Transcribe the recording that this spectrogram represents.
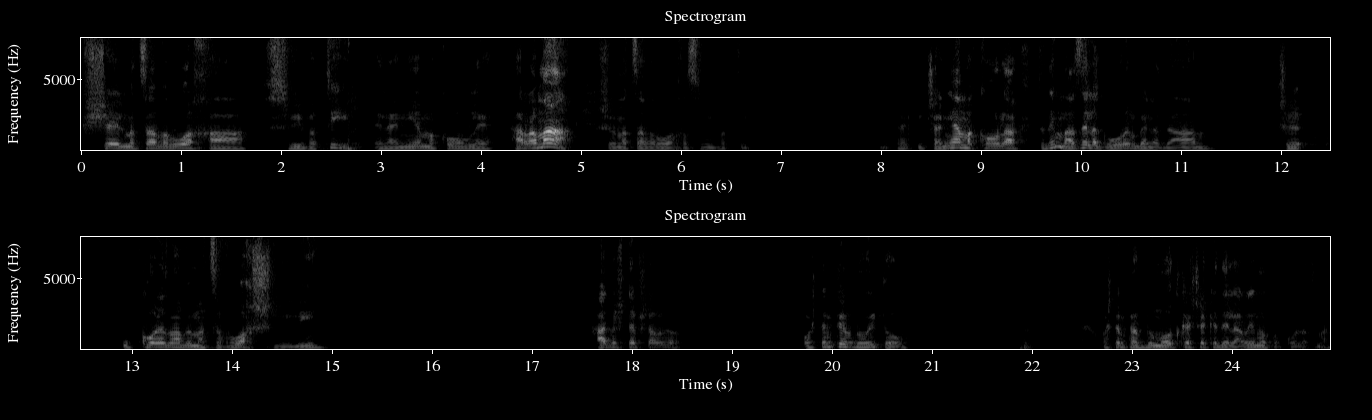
של מצב הרוח הסביבתי, אלא נהיה מקור להרמה של מצב הרוח הסביבתי. Okay? אוקיי? כי כשאני המקור ל... אתם יודעים מה זה לגור עם בן אדם שהוא כל הזמן במצב רוח שלילי? אחד משתי אפשרויות. או שאתם תרדו איתו, או שאתם תעבדו מאוד קשה כדי להרים אותו כל הזמן.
